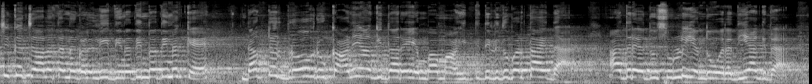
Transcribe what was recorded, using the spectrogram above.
ಸಾಮಾಜಿಕ ಜಾಲತಾಣಗಳಲ್ಲಿ ದಿನದಿಂದ ದಿನಕ್ಕೆ ಡಾಕ್ಟರ್ ಬ್ರೋ ಅವರು ಕಾಣೆಯಾಗಿದ್ದಾರೆ ಎಂಬ ಮಾಹಿತಿ ತಿಳಿದು ಬರ್ತಾ ಇದೆ. ಆದರೆ ಅದು ಸುಳ್ಳು ಎಂದು ವರದಿಯಾಗಿದೆ.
